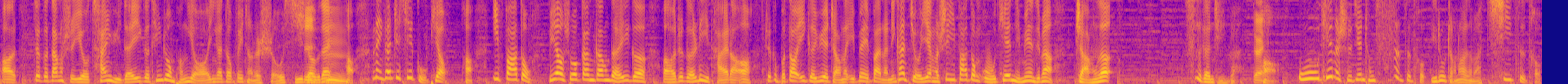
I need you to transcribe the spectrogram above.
啊，这个当时有参与的一个听众朋友应该都非常的熟悉，对不对？好，那你看这些股票，好一发动，不要说刚刚的一个呃这个立台了哦，这个不到一个月涨了一倍半了。你看九一样是一发动五天里面怎么样涨了四根停板，对，好。五天的时间，从四字头一路涨到什么七字头，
